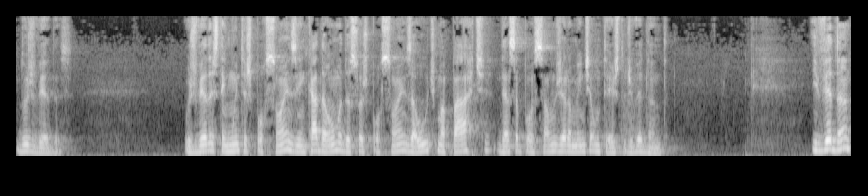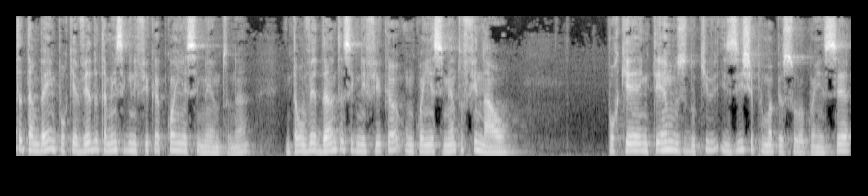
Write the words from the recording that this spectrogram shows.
dos Vedas. Os Vedas têm muitas porções e em cada uma das suas porções, a última parte dessa porção geralmente é um texto de Vedanta. E Vedanta também, porque Veda também significa conhecimento, né? Então Vedanta significa um conhecimento final. Porque, em termos do que existe para uma pessoa conhecer,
